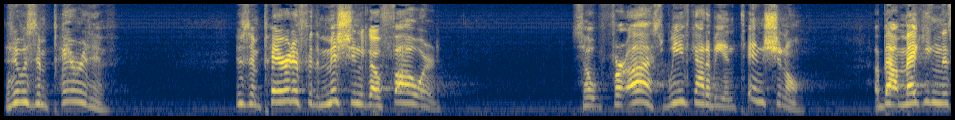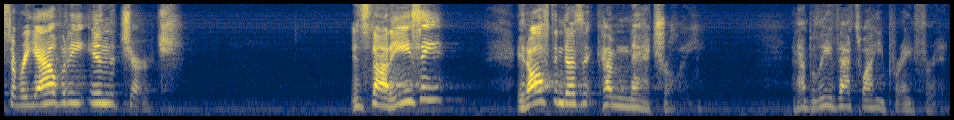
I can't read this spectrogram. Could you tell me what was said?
That it was imperative. It was imperative for the mission to go forward. So for us, we've got to be intentional about making this a reality in the church. It's not easy, it often doesn't come naturally. And I believe that's why he prayed for it.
